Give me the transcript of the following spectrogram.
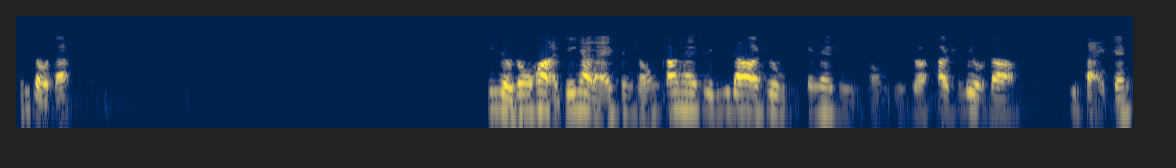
行走的行走动画，接下来是从刚才是一到二十五，现在是从比如说二十六到一百帧，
